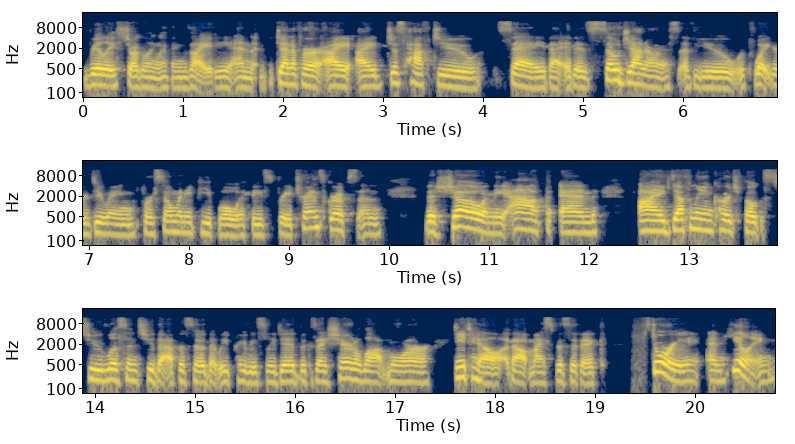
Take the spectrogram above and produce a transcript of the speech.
really struggling with anxiety, and Jennifer, I, I just have to say that it is so generous of you with what you're doing for so many people with these free transcripts and the show and the app. And I definitely encourage folks to listen to the episode that we previously did because I shared a lot more detail about my specific story and healing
